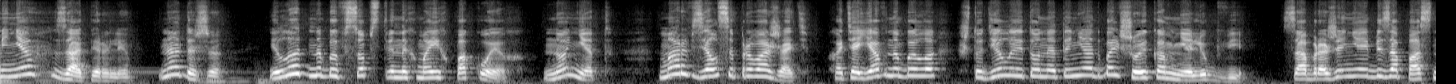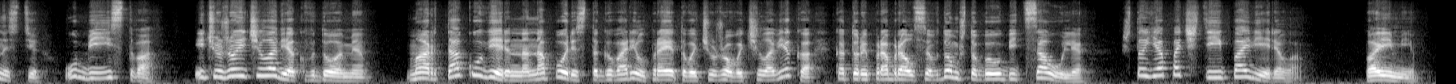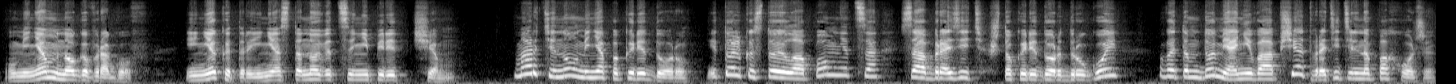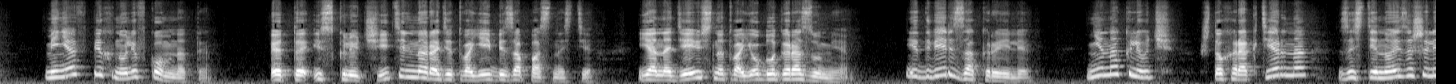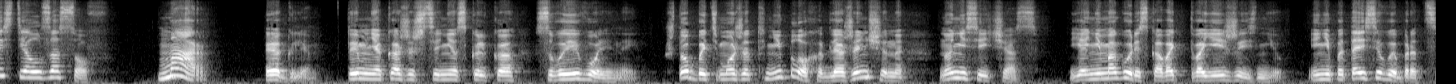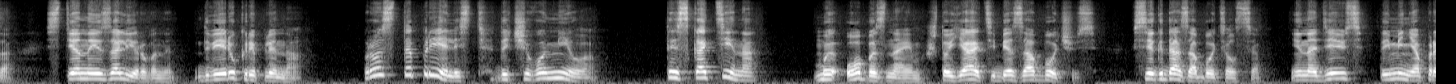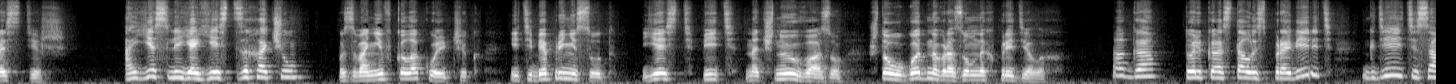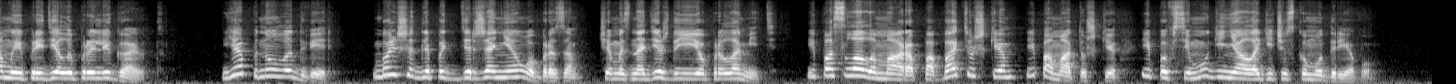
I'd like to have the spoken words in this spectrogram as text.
Меня заперли. Надо же. И ладно бы в собственных моих покоях. Но нет. Мар взялся провожать. Хотя явно было, что делает он это не от большой ко мне любви. Соображение безопасности, убийства и чужой человек в доме. Мар так уверенно, напористо говорил про этого чужого человека, который пробрался в дом, чтобы убить Сауля, что я почти и поверила. «Пойми, у меня много врагов, и некоторые не остановятся ни перед чем. Мар тянул меня по коридору, и только стоило опомниться, сообразить, что коридор другой, в этом доме они вообще отвратительно похожи. Меня впихнули в комнаты. Это исключительно ради твоей безопасности. Я надеюсь на твое благоразумие. И дверь закрыли. Не на ключ, что характерно, за стеной зашелестел засов. Мар!» «Эгли, ты мне кажешься несколько своевольной, что, быть может, неплохо для женщины, но не сейчас. Я не могу рисковать твоей жизнью. И не пытайся выбраться. Стены изолированы, дверь укреплена». «Просто прелесть, до чего мило!» «Ты скотина!» «Мы оба знаем, что я о тебе забочусь. Всегда заботился. И, надеюсь, ты меня простишь». «А если я есть захочу?» «Позвони в колокольчик, и тебе принесут. Есть, пить, ночную вазу, что угодно в разумных пределах». «Ага, только осталось проверить, где эти самые пределы пролегают». Я пнула дверь. Больше для поддержания образа, чем из надежды ее проломить. И послала Мара по батюшке и по матушке, и по всему генеалогическому древу.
